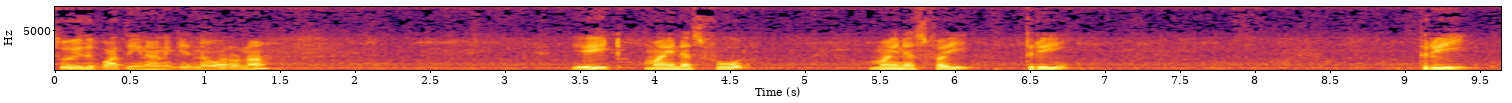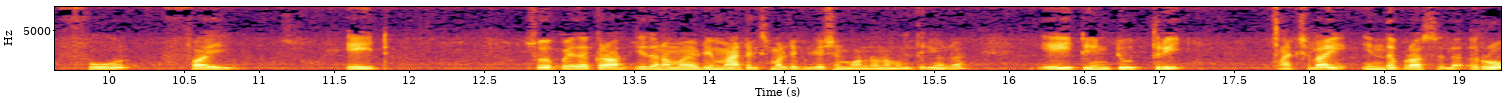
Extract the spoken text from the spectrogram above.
ஸோ இது பார்த்தீங்கன்னா எனக்கு என்ன வரும்னா eight minus four minus five three three four five eight so இப்போ இதை கிராஸ் இதை நம்ம எப்படி மேட்ரிக்ஸ் மல்டிப்ளிகேஷன் பண்ணோம் நமக்கு தெரியும்ல? எயிட் இன்ட்டு த்ரீ ஆக்சுவலாக இந்த ப்ராசஸில் ரோ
